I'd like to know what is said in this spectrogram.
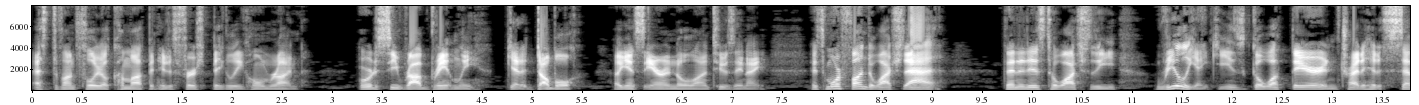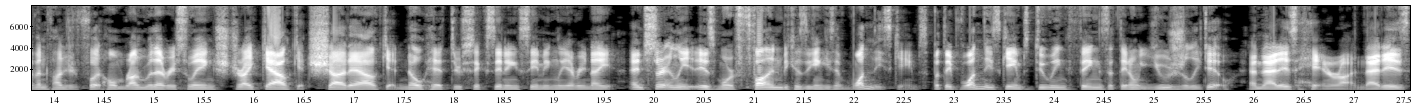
Estevan Florial come up and hit his first big league home run, or to see Rob Brantly get a double against Aaron Nola on Tuesday night. It's more fun to watch that than it is to watch the real Yankees go up there and try to hit a 700 foot home run with every swing, strike out, get shut out, get no hit through six innings seemingly every night. And certainly it is more fun because the Yankees have won these games, but they've won these games doing things that they don't usually do. And that is hit and run. That is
